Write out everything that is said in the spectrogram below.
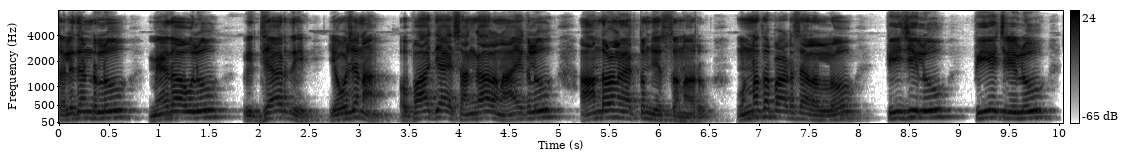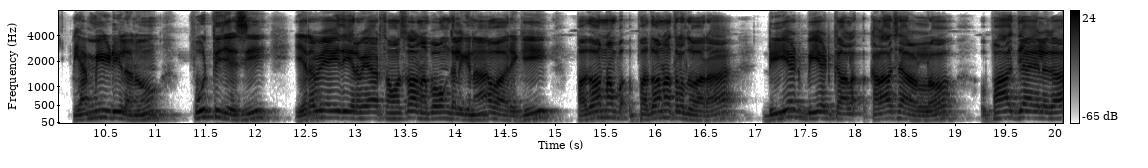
తల్లిదండ్రులు మేధావులు విద్యార్థి యువజన ఉపాధ్యాయ సంఘాల నాయకులు ఆందోళన వ్యక్తం చేస్తున్నారు. ఉన్నత పాఠశాలల్లో పీజీలు పిహెచ్డీలు ఎంఈడీలను పూర్తి చేసి ఇరవై ఐదు ఇరవై ఆరు సంవత్సరాల అనుభవం కలిగిన వారికి పదోన్న పదోన్నతుల ద్వారా డిఎడ్ బిఎడ్ కళా కళాశాలల్లో ఉపాధ్యాయులుగా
